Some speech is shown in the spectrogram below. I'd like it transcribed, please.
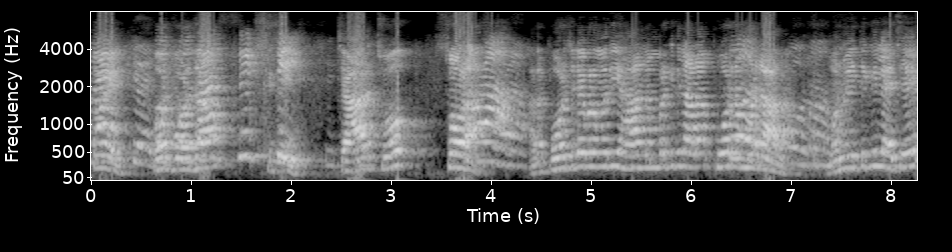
ट्वेल्व फोर फोर जा सिक्स्टीन चार चोक सोळा. आता फोरच्या टेबलमध्ये हा नंबर किती आला फोर Four. नंबर आला Four. म्हणून इथे किती लिहायचे?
